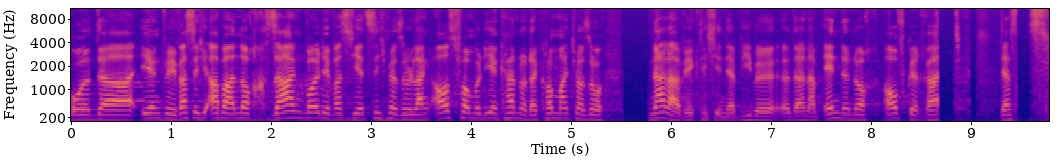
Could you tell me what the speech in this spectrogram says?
oder irgendwie, was ich aber noch sagen wollte, was ich jetzt nicht mehr so lang ausformulieren kann. Und da kommen manchmal so Knaller wirklich in der Bibel äh, dann am Ende noch aufgereiht. Das ist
